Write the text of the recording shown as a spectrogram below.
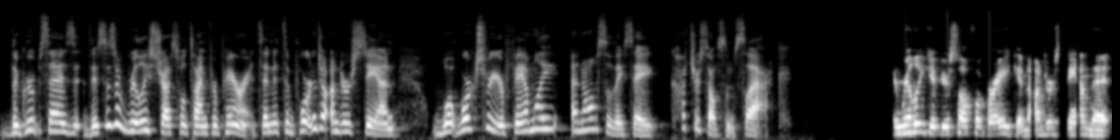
The group says this is a really stressful time for parents, and it's important to understand what works for your family. And also, they say, cut yourself some slack. And really give yourself a break and understand that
